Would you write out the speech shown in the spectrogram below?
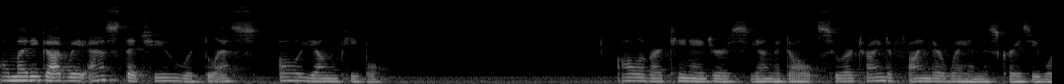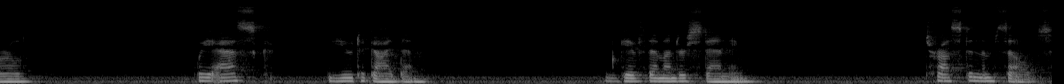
Almighty God, we ask that you would bless all young people, all of our teenagers, young adults who are trying to find their way in this crazy world. We ask you to guide them, give them understanding, trust in themselves.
